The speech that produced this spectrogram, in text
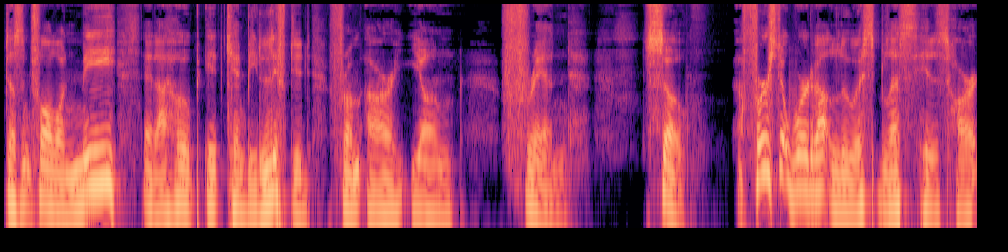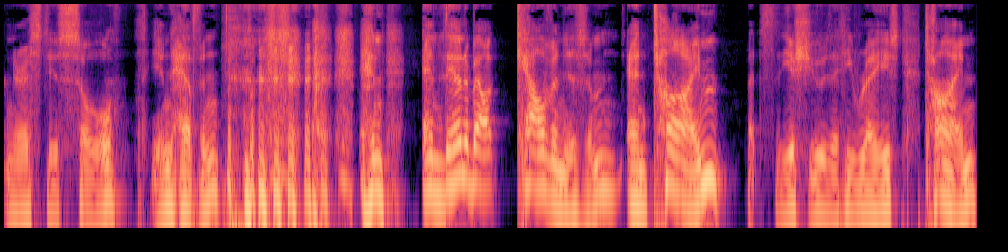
doesn't fall on me, and I hope it can be lifted from our young friend. So, uh, First, a word about Lewis, bless his heart and rest his soul in heaven. and, and then about Calvinism and time. That's the issue that he raised, time.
